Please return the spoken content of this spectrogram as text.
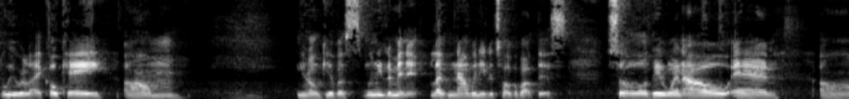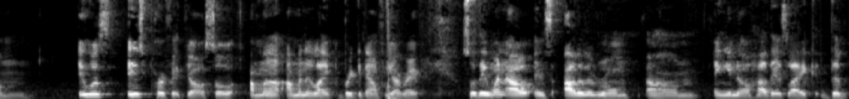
we were like, okay, um, you know, give us, we need a minute. Like now we need to talk about this. So they went out and um, it was, it's perfect, y'all. So I'm gonna, I'm gonna like break it down for y'all, right? So they went out and out of the room. Um, and you know how there's like the,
